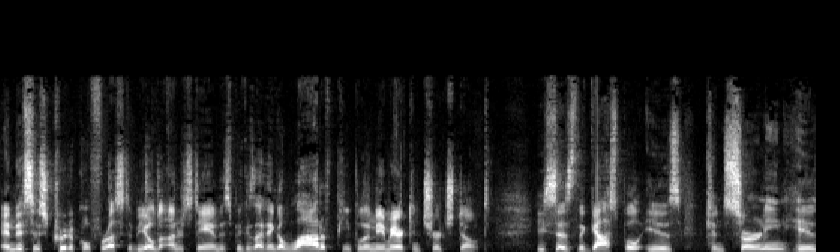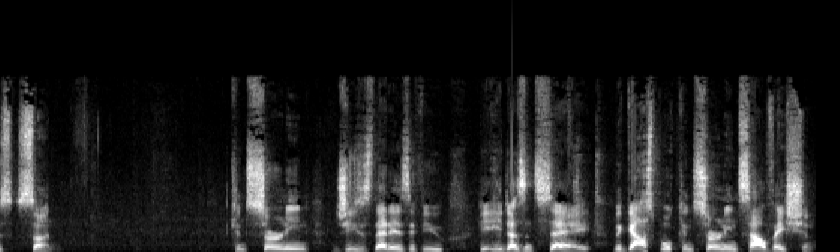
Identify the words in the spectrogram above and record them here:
and this is critical for us to be able to understand this because I think a lot of people in the American church don't. He says the gospel is concerning his son. Concerning Jesus. That is, if you, he, he doesn't say the gospel concerning salvation.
